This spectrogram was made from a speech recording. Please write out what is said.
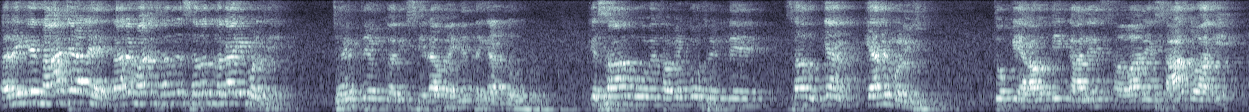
અરે કે, ના ચાલે. તારે મારી સાથે શરત લગાવી પડશે. જેમ તેમ કરી શેરાભાઈને તૈયાર થવું પડે કે, સારું, હવે તમે કહો છો એટલે સારું. ક્યાં, ક્યારે મળીશું? તો કે, આવતીકાલે સવારે સાત વાગે.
